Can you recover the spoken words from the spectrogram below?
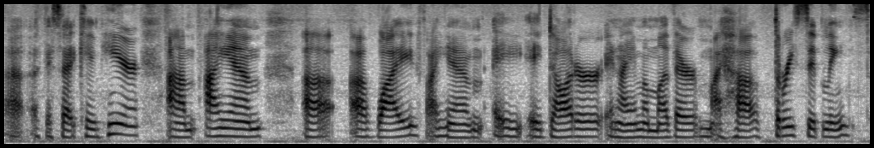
Uh, like I said, I came here. Um, I am. Uh, a wife, I am a, a daughter, and I am a mother. I have three siblings.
